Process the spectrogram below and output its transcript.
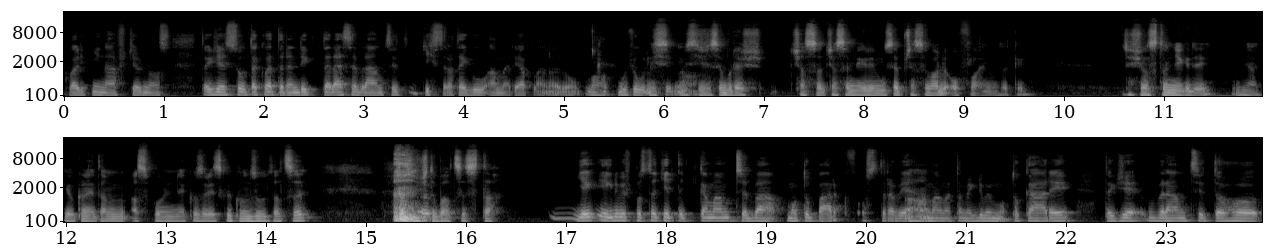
kvalitní návštěvnost. Takže jsou takové trendy, které se v rámci těch strategů a media planerů můžou lišit. No. Myslíš, že se budeš čas, časem někdy muset přesouvat do offline taky? Řešil jsi to někdy? Nějaký okolí tam aspoň jako z hlediska konzultace? že to byla cesta? Je, je kdyby v podstatě teďka mám třeba motopark v Ostravě Aha. a máme tam jak kdyby motokáry takže v rámci toho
